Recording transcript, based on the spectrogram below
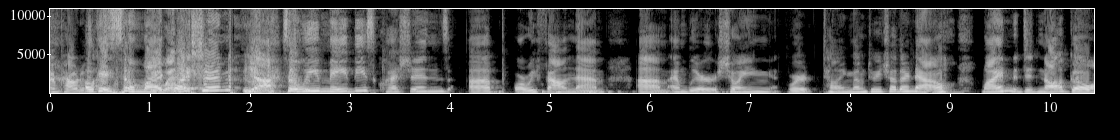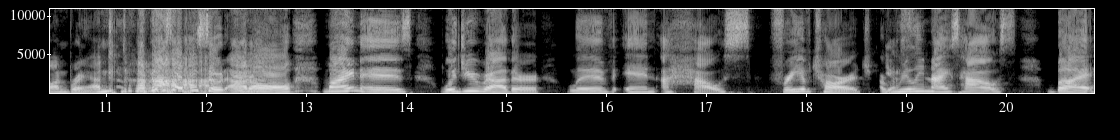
I'm proud of. okay. us. So my there. question. Yeah. so we made these questions up, or we found them, um, and we're showing, we're telling them to each other now. Mine did not go on brand for this episode at all. Mine is Would you rather live in a house free of charge, a Yes. really nice house, but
